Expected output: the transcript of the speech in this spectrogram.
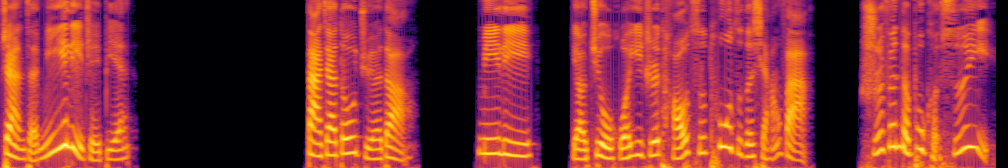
站在米莉这边。大家都觉得。米莉要救活一只陶瓷兔子的想法十分的不可思议。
